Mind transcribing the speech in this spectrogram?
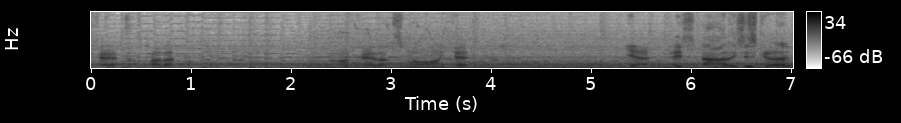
okay, that's better. Okay, that's more like it. Yeah, it's, ah, this is good.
